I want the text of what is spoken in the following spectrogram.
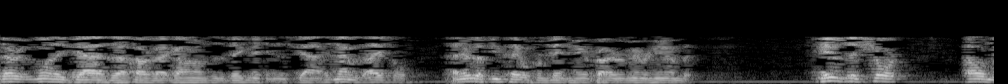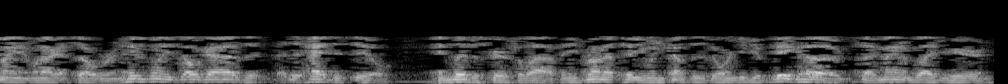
there was one of these guys that I talked about going on to the big mission the sky. His name was Aisel. And there's a few people from Benton here probably remember him, but he was this short old man when I got sober, and he was one of these old guys that that had this deal and lived a spiritual life. And he'd run up to you when you come through the door and give you a big hug, and say, "Man, I'm glad you're here." And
